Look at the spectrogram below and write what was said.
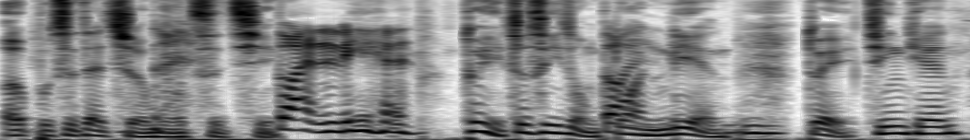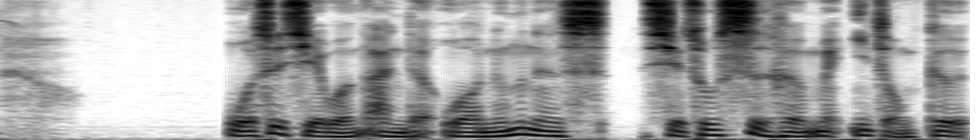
而不是在折磨自己。锻炼，对，这是一种锻炼。对，今天我是写文案的，我能不能写出适合每一种个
